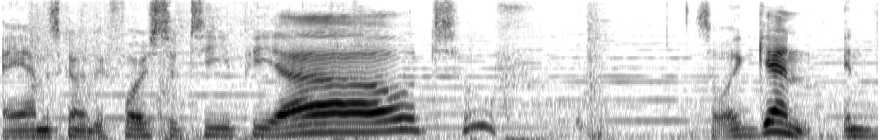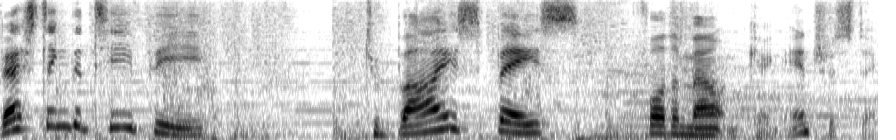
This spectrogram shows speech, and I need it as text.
AM is going to be forced to TP out. Oof. So again, investing the TP to buy space for the Mountain King. Interesting.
